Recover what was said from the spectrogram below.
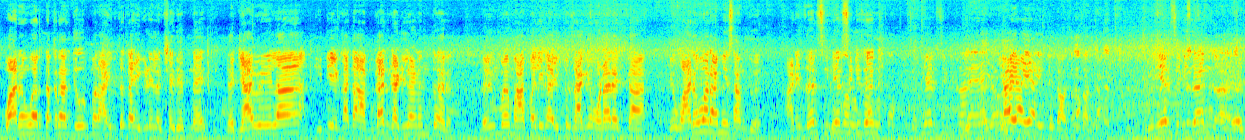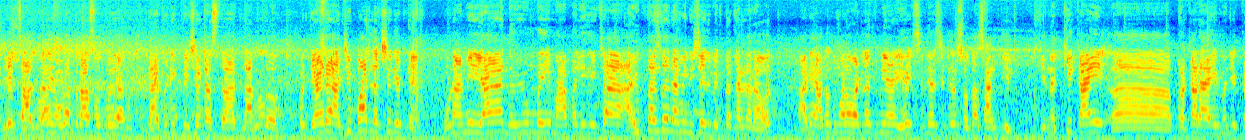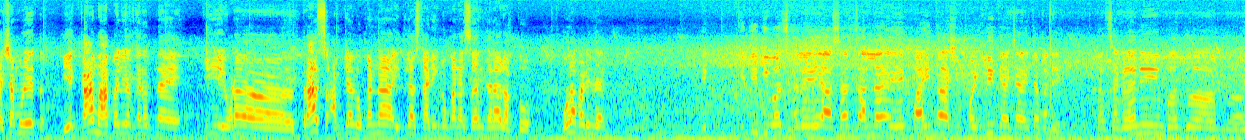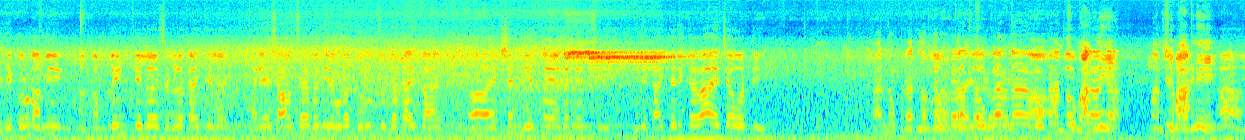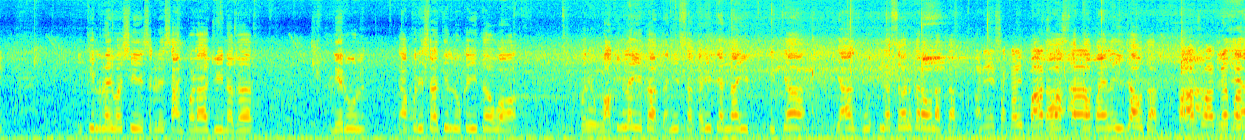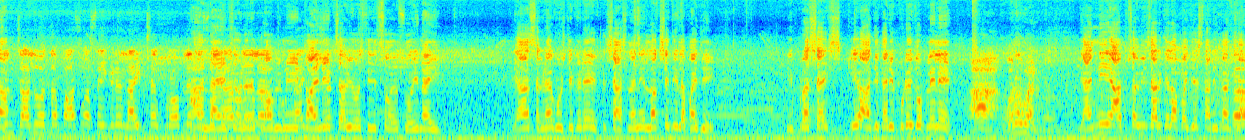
वारंवार तक्रार देऊन पण आयुक्त काय इकडे लक्ष देत नाहीत. तर ज्या वेळेला इथे एखादा अपघात घडल्यानंतर नवी मुंबई महापालिका आयुक्त जागे होणार आहेत का हे वारंवार आम्ही सांगतोय. आणि जर सिनियर सिटीजन सिनियर सिटीजन या या या. इथे सिनियर सिटीजन जे चालताना एवढा त्रास होतो डायबिटिक पेशंट असतात लागतं. पण त्याकडे अजिबात लक्ष देत नाही. म्हणून आम्ही या नवी मुंबई महापालिकेच्या आयुक्तांचाच आम्ही निषेध व्यक्त करणार आहोत. आणि आता तुम्हाला वाटलं तुम्ही हे सिनियर सिटीजन स्वतः सांगतील. की नक्की काय प्रकार आहे म्हणजे कशामुळे हे का महापालिका करत नाही की एवढा त्रास आमच्या लोकांना इथल्या स्थानिक लोकांना सहन करावा लागतो. बोला पाटील साहेब. एक किती दिवस झाले असंच चाललंय एक बाई तर अशी पडली त्याच्या ह्याच्यामध्ये. तर सगळ्यांनी मग, हे करून आम्ही कंप्लेंट केलं सगळं काय केलं आणि सावंत साहेबांनी एवढं करून सुद्धा काय काय ॲक्शन घेत नाही एन एम एम सी म्हणजे काहीतरी करा याच्यावरती. हा, लवकरात लवकर लवकरात करायचं. लवकर हा, लवकरात आमची लवकर मागणी आहे. आता. आमची मागणी आहे. हां. येथील रहिवासी सगळे सानपाडा जुईनगर नेरूळ या परिसरातील लोक इथं वा वॉकिंगला येतात आणि सकाळी त्यांना इत- इतक्या या गोष्टीला सहन करावं लागतात आणि सकाळी पाच आता वाजता हातापायाला इजा होतात पाच वाजल्यापासून चालू होतं पाच वाजता इकडे लाईटचा प्रॉब्लेम हा लाईटचा वगैरे प्रॉब्लेम आहे टॉयलेटचा व्यवस्थित सोय सोय नाही या सगळ्या गोष्टीकडे शासनाने लक्ष दिलं पाहिजे हे प्रशासकीय अधिकारी पुढे झोपलेले आहेत. हा बरोबर. यांनी आमचा विचार केला पाहिजे स्थानिकांचा.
